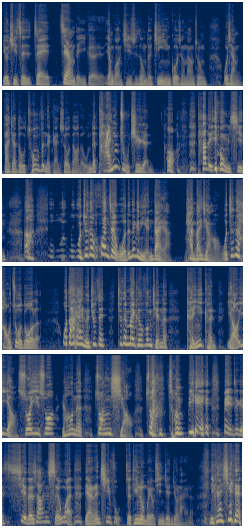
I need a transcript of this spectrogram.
尤其是在这样的一个央广即时通的经营过程当中，我想大家都充分的感受到了我们的谭主持人。哦，他的用心啊，我我我觉得换在我的那个年代啊，坦白讲哦，我真的好做多了。我大概呢就在就在麦克风前呢啃一啃，咬一咬，说一说，然后呢装小装 装憋，被这个谢德沙、沈婉两人欺负，这听众朋友信件就来了。你看现在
